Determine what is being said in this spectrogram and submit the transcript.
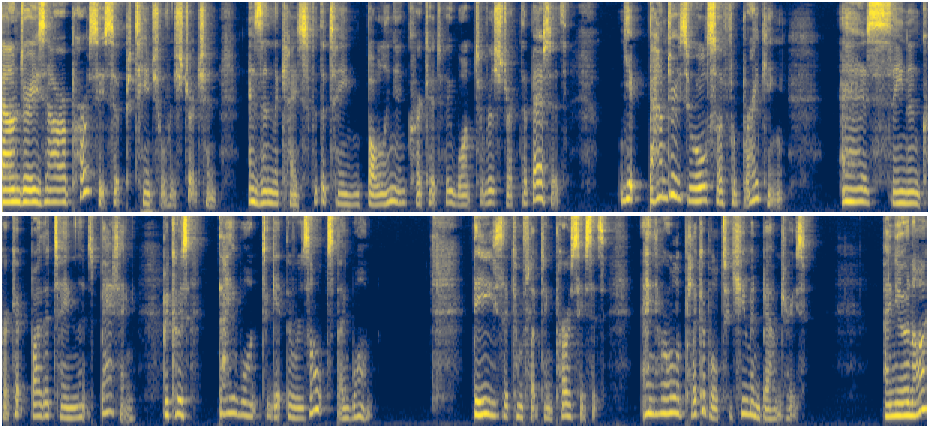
Boundaries are a process of potential restriction, as in the case for the team bowling and cricket who want to restrict the batters. Yet, boundaries are also for breaking, as seen in cricket by the team that's batting, because they want to get the results they want. These are conflicting processes, and they're all applicable to human boundaries. And you and I,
